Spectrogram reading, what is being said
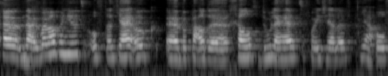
Eh, nou, ik ben wel benieuwd of dat jij ook eh, bepaalde gelddoelen hebt voor jezelf. Ja. Of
